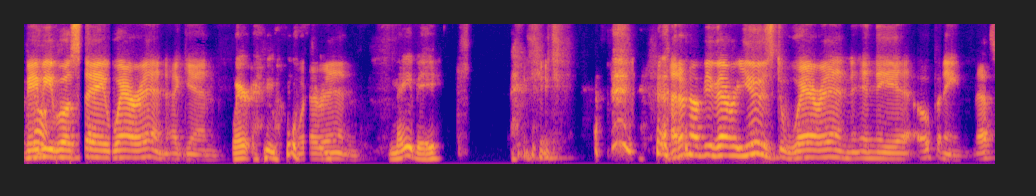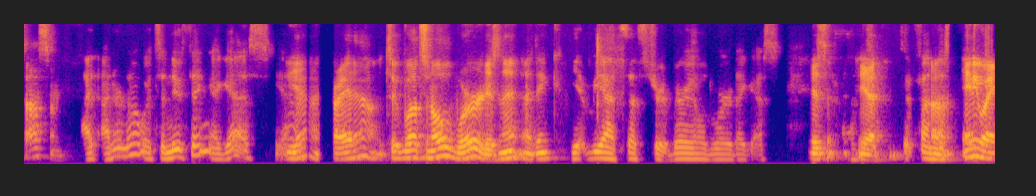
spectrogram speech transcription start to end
maybe we'll say "where in" again. Where where in? Maybe. I don't know if you've ever used "where in" in the opening. That's awesome. I, I don't know. It's a new thing, I guess. Yeah, yeah try it out. It's a, well, it's an old word, isn't it? I think. Yeah, yes, that's true. Very old word, I guess. Is it? Yeah. It fun uh, anyway,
